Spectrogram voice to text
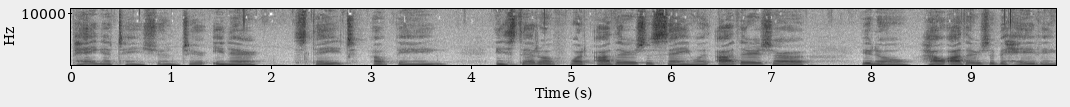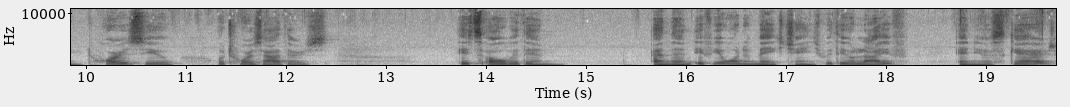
paying attention to your inner state of being instead of what others are saying, what others are, you know, how others are behaving towards you or towards others. It's all within. And then if you want to make change with your life and you're scared,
